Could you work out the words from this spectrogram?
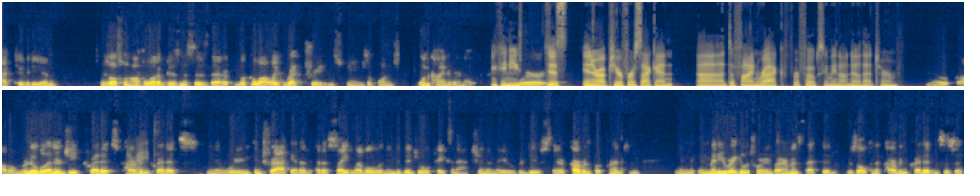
activity in. There's also an awful lot of businesses that are, look a lot like rec trading schemes of one one kind or another. can you where, just interrupt here for a second? Uh, define rec for folks who may not know that term. No problem. Renewable energy credits, carbon right. credits, you know, where you can track at a, at a site level an individual takes an action and they reduce their carbon footprint. And in, in many regulatory environments, that could result in a carbon credit. This is an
